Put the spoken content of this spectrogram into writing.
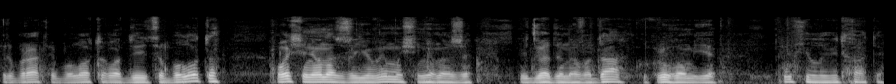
прибрати болото. От дивіться болото. Осінь у нас вже є вимощення, у нас вже відведена вода, кругом є ухили від хати.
